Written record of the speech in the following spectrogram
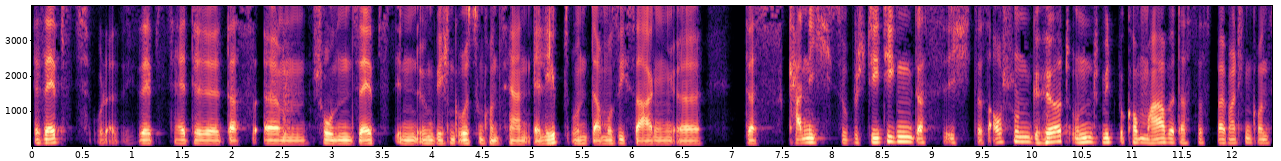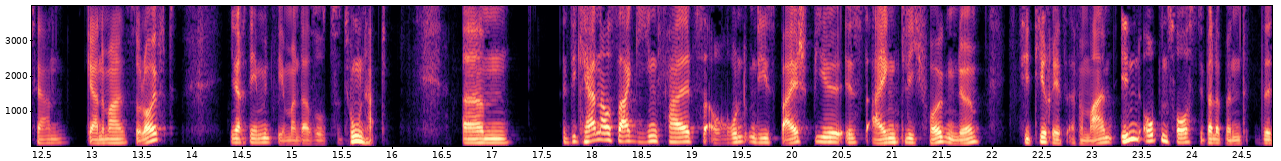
er selbst oder sie selbst hätte das ähm, schon selbst in irgendwelchen größeren Konzernen erlebt und da muss ich sagen, äh, das kann ich so bestätigen, dass ich das auch schon gehört und mitbekommen habe, dass das bei manchen Konzernen gerne mal so läuft, je nachdem, mit wem man da so zu tun hat. Ähm, die Kernaussage jedenfalls rund um dieses Beispiel ist eigentlich folgende. Ich zitiere jetzt einfach mal. In Open Source Development, the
